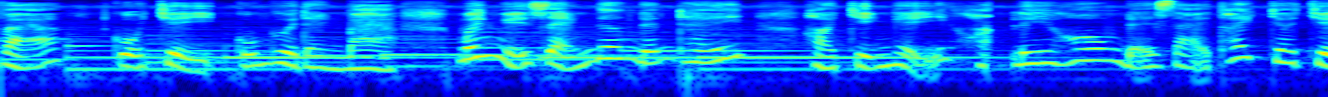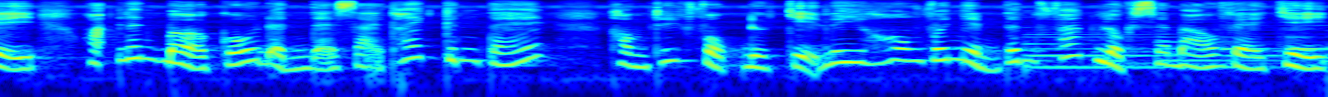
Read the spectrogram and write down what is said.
vả của chị, của người đàn bà, mới nghĩ giản đơn đến thế. Họ chỉ nghĩ hoặc ly hôn để giải thoát cho chị, hoặc lên bờ cố định để giải thoát kinh tế. Không thuyết phục được chị ly hôn với niềm tin pháp luật sẽ bảo vệ chị,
